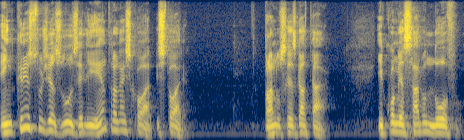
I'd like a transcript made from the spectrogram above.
Em Cristo Jesus, ele entra na história para nos resgatar e começar o novo,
